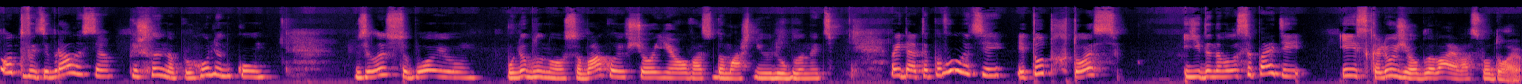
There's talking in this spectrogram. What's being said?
От ви зібралися, пішли на прогулянку, взяли з собою улюбленого собаку, якщо є у вас домашній улюбленець. Ви йдете по вулиці, і тут хтось їде на велосипеді і з калюжі обливає вас водою.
